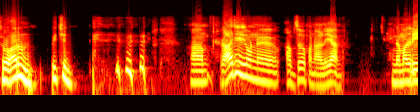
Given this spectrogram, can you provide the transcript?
so Arun பிச்சின். ராஜேஷ் ஒன்று அப்சர்வ் பண்ணா இல்லையா? இந்த மாதிரி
